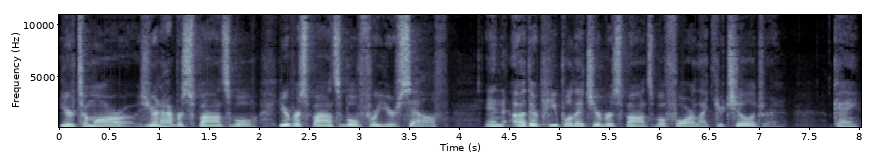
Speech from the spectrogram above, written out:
Your tomorrows, you're not responsible. You're responsible for yourself and other people that you're responsible for like your children, okay?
